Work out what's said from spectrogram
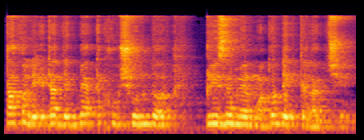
তাহলে এটা দেখবে একটা খুব সুন্দর প্রিজমের মতো দেখতে লাগছে।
